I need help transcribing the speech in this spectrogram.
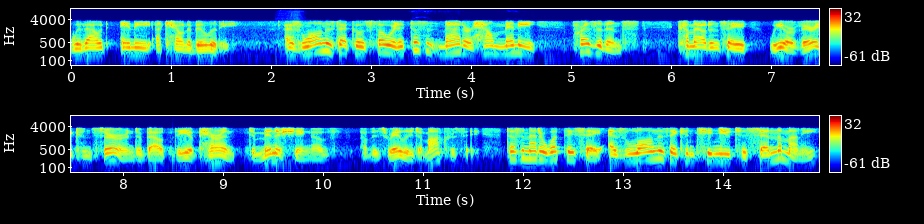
without any accountability. As long as that goes forward, it doesn't matter how many presidents come out and say, We are very concerned about the apparent diminishing of of Israeli democracy. Doesn't matter what they say, as long as they continue to send the money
